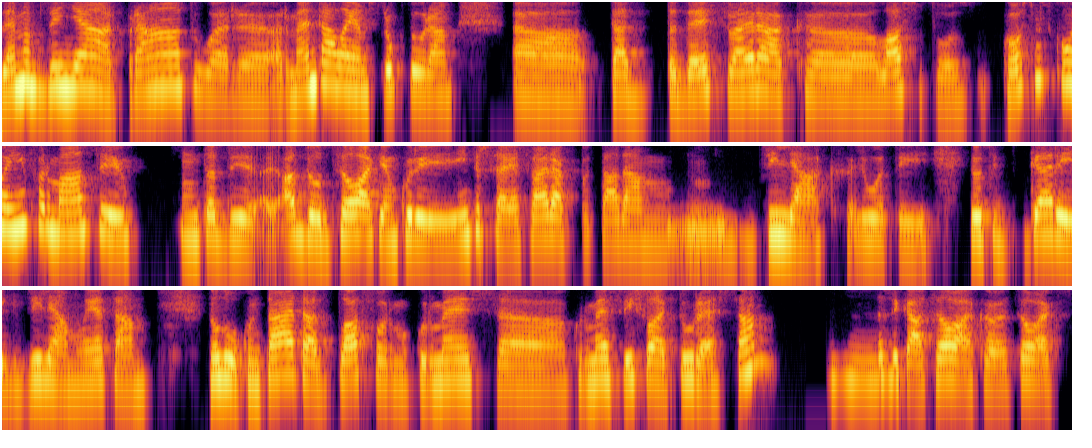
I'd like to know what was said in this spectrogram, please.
zemapziņā, ar prātu, ar, ar mentālajām struktūrām, tad, tad es vairāk lasu to kosmisko informāciju, Un tad atbildu cilvēkiem, kuri interesējas vairāk par tādām mm, dziļāk, ļoti, ļoti garīgi dziļām lietām. Nu, lūk, un tā ir tāda platforma, kur mēs, kur mēs visu laiku tur esam. Mhm. Tas ir kā cilvēka, cilvēks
